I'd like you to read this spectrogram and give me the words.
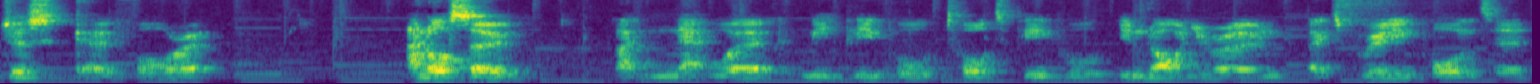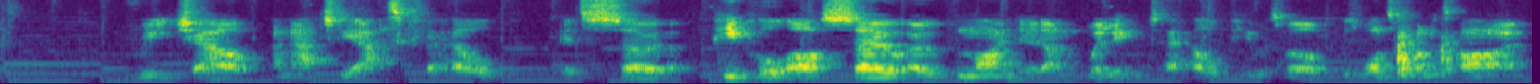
just go for it. And also, like network, meet people, talk to people. You're not on your own. Like, it's really important to reach out and actually ask for help. It's so people are so open-minded and willing to help you as well. Because once upon a time,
